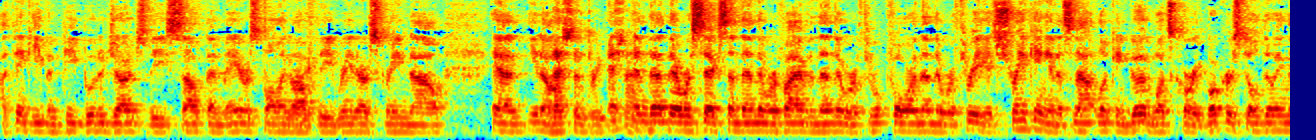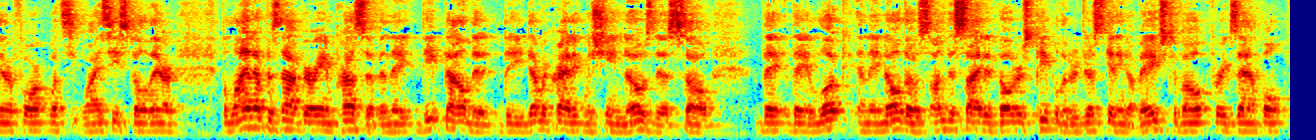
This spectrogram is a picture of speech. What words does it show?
I think even Pete Buttigieg, the South Bend mayor, is falling right. off the radar screen now. And you know, less than three percent. And, then there were six, and then there were five, and then there were th- four, and then there were three. It's shrinking, and it's not looking good. What's Cory Booker still doing there for? What's why is he still there? The lineup is not very impressive, and they deep down the the Democratic machine knows this. So they, they look and they know those undecided voters, people that are just getting of age to vote, for example,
